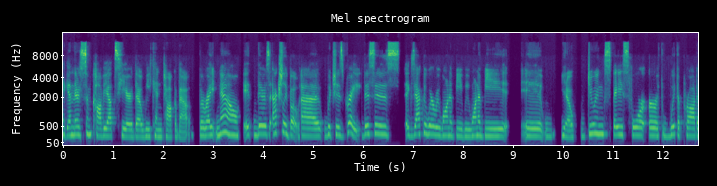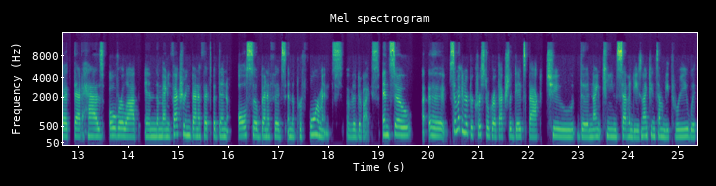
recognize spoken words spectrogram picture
Again, there's some caveats here that we can talk about. But right now, it, there's actually both, uh, which is great. This is exactly where we want to be. We want to be it, you know, doing space for Earth with a product that has overlap in the manufacturing benefits, but then also benefits in the performance of the device. And so uh, semiconductor crystal growth actually dates back to the 1970s, 1973, with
